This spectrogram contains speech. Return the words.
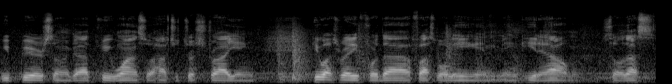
with Pearson I got three one, so I have to just try and he was ready for that fastball in and, and hit it out. So that's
